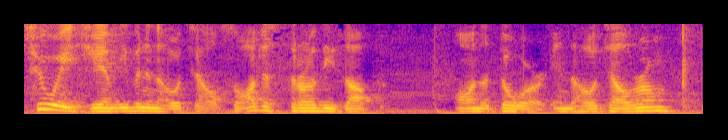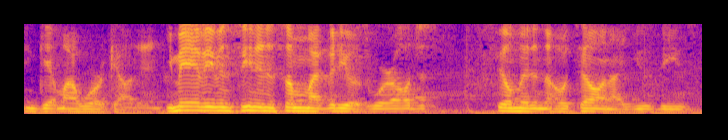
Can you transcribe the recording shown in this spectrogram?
to a gym, even in the hotel. So I'll just throw these up on the door in the hotel room and get my workout in. You may have even seen it in some of my videos where I'll just film it in the hotel and I use these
